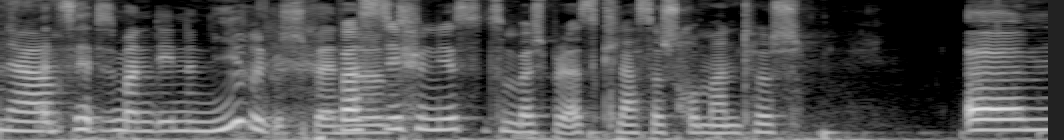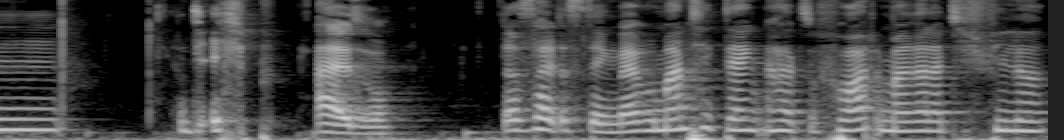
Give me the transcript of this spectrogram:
Ja. als hätte man denen eine Niere gespendet. Was definierst du zum Beispiel als klassisch romantisch? Ähm, ich, also, das ist halt das Ding. Bei Romantik denken halt sofort immer relativ viele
